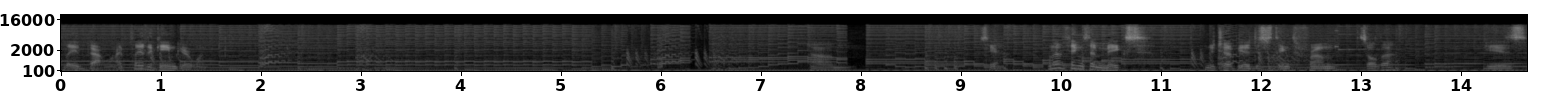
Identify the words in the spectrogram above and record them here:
played that one. I played the Game Gear one. Um, so yeah, one of the things that makes Neutopia distinct from Zelda is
